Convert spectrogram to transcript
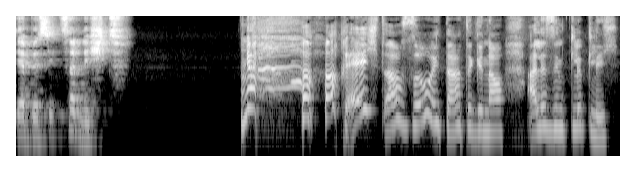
der Besitzer nicht. Ach echt? Ach so, ich dachte genau, alle sind glücklich.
